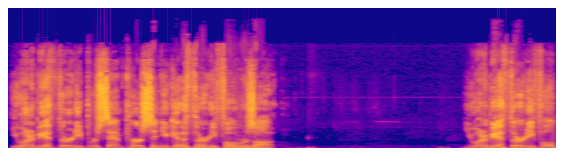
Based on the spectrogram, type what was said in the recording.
You want to be a 30% person, you get a 30 full result. You want to be a 30 full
